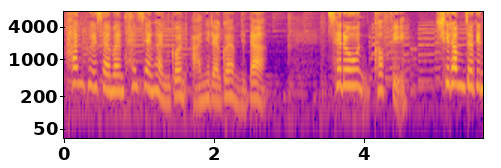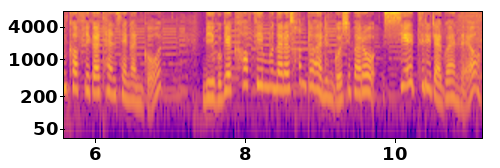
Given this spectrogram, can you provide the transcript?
한 회사만 탄생한 건 아니라고 합니다. 새로운 커피, 실험적인 커피가 탄생한 곳, 미국의 커피 문화를 선도하는 곳이 바로 시애틀이라고 하네요.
